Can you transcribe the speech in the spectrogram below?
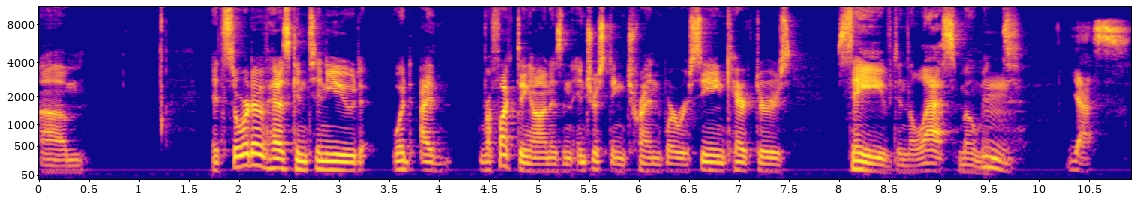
Um, it sort of has continued what I'm reflecting on is an interesting trend where we're seeing characters saved in the last moment. Yes.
